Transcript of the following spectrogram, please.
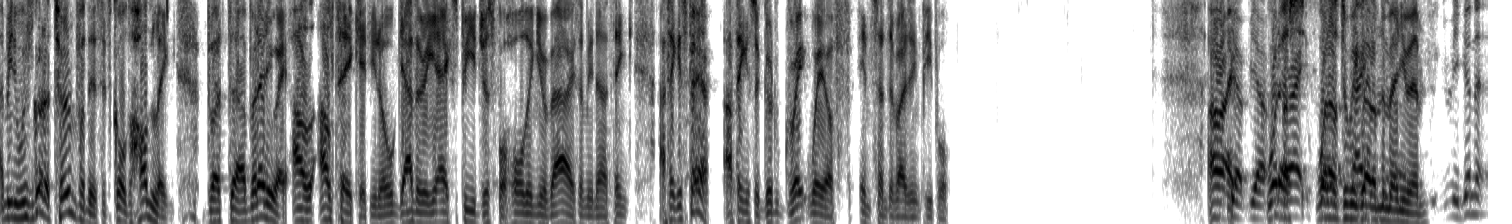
I mean, we've got a term for this. It's called hodling. But uh, but anyway, I'll I'll take it. You know, gathering XP just for holding your bags. I mean, I think I think it's fair. I think it's a good, great way of incentivizing people. All right. Yep, yep. What All else? right, what else do we got on the menu, gonna- man? We're gonna.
